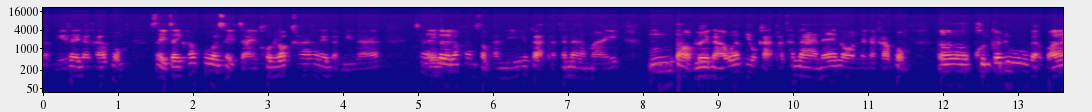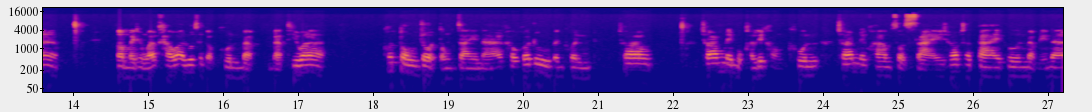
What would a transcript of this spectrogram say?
แบบนี้เลยนะครับผมใส่ใจครอบครัวใส่ใจคนรอบข้างอะไรแบบนี้นะ ใช่เลยแล้วความสัมพันธ์นี้มีโอกาสพัฒนาไหมอืมตอบเลยนะว่ามีโอกาสพัฒนาแน่นอนเลยนะครับ ผม เออคุณก็ดูแบบว่าเออหมายถึงว่าเขาอะรู้สึกกับคุณแบบแบบที่ว่า ก็ตรงโจทย์ตรงใจนะ เขาก็ดูเป็นคนชอบชอบในบุคลิกของคุณ ชอบในความสดใส ชอบสไตล์คุณแบบนี้นะ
